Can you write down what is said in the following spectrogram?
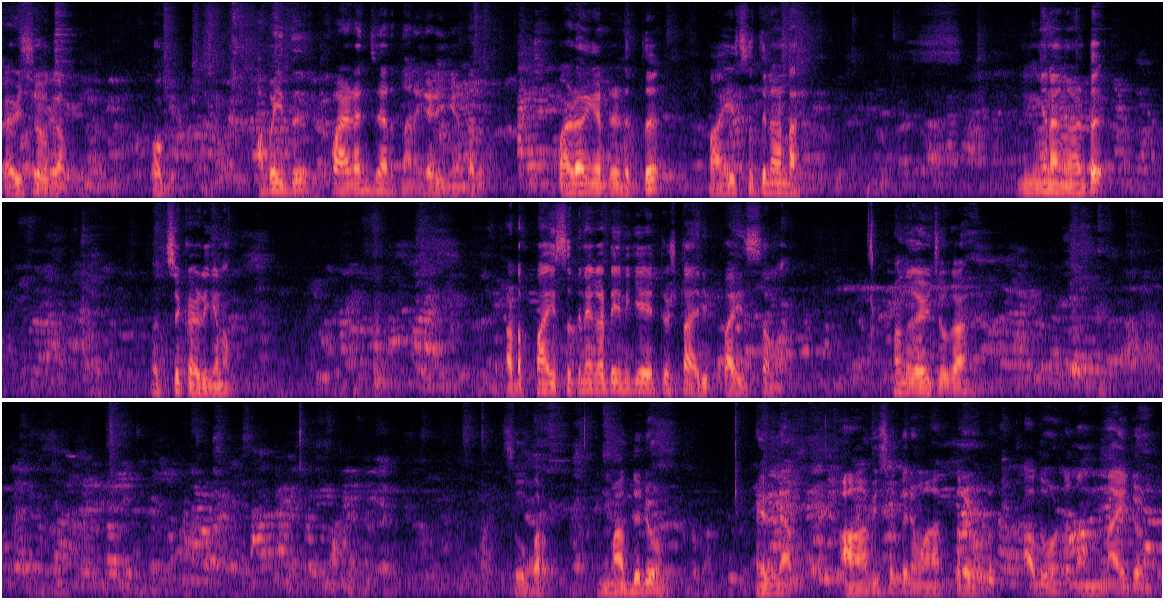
കഴിച്ചു നോക്കാം. ഓക്കെ. അപ്പോൾ ഇത് പഴം ചേർത്താണ് കഴിക്കേണ്ടത്. പഴം ഇങ്ങോട്ട് എടുത്ത് പായസത്തിലാണ്ട. ഇങ്ങനെ അങ്ങോട്ട് വെച്ച് കഴിക്കണം. അടപ്പായസത്തിനെക്കാട്ടി എനിക്ക് ഏറ്റവും ഇഷ്ടം അരിപ്പായസമാണ്. ഒന്ന് കഴിച്ചു നോക്കാം. സൂപ്പർ. മധുരവും എല്ലാം ആവശ്യത്തിന് മാത്രമേ ഉള്ളൂ. അതുകൊണ്ട് നന്നായിട്ടുണ്ട്.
